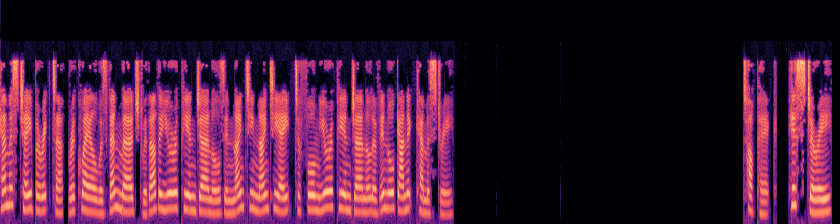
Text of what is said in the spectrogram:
Chemische Berichte, Recueil was then merged with other European journals in 1998 to form European Journal of Inorganic Chemistry. History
